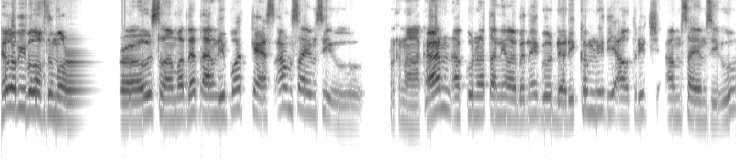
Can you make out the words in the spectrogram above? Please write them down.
Hello people of tomorrow, selamat datang di podcast AMSA MCU. Perkenalkan, aku Nathaniel Abednego dari Community Outreach AMSA MCU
